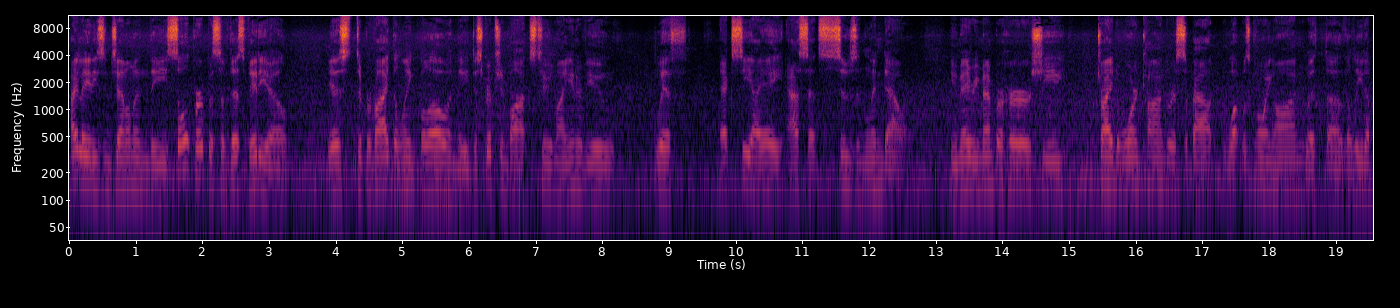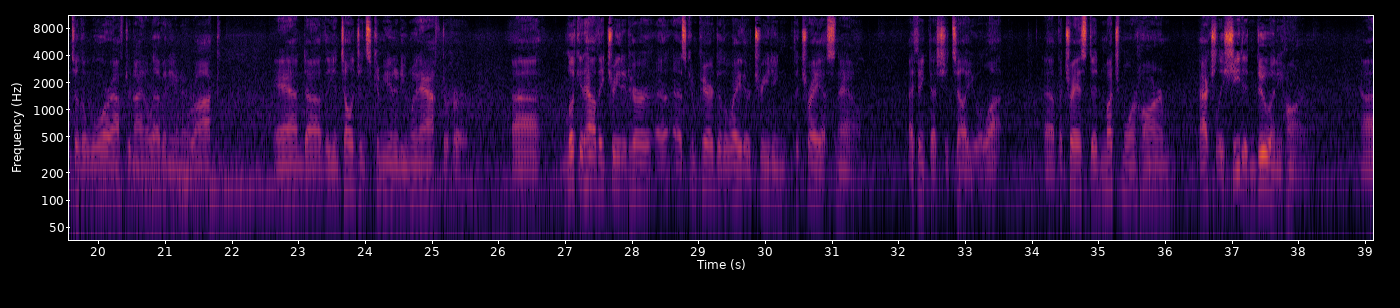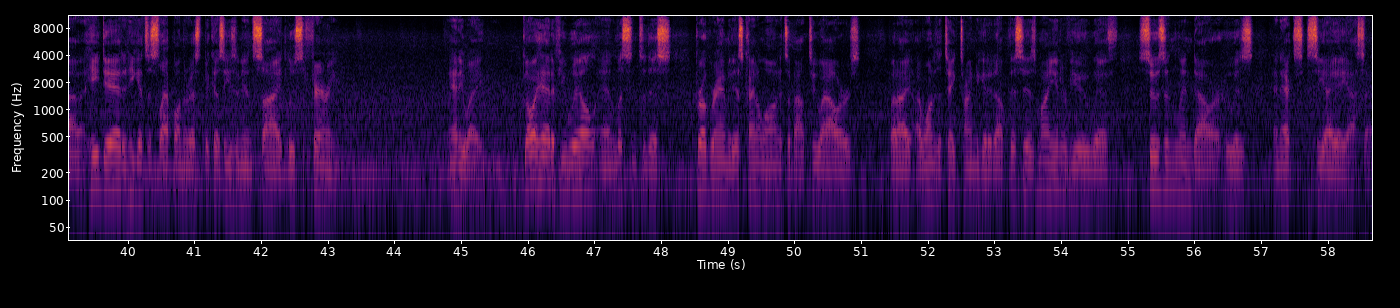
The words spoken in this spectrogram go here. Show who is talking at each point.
Speaker 1: Hi ladies and gentlemen, the sole purpose of this video is to provide the link below in the description box to my interview with ex-CIA asset Susan Lindauer. You may remember her, she tried to warn Congress about what was going on with uh, the lead up to the war after 9-11 in Iraq and uh, the intelligence community went after her. Uh, look at how they treated her uh, as compared to the way they're treating Petraeus now. I think that should tell you a lot. Uh, Petraeus did much more harm. Actually, she didn't do any harm. Uh, he did, and he gets a slap on the wrist because he's an inside Luciferian. Anyway, go ahead, if you will, and listen to this program. It is kind of long, it's about two hours, but I, I wanted to take time to get it up. This is my interview with Susan Lindauer, who is an ex CIA asset.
